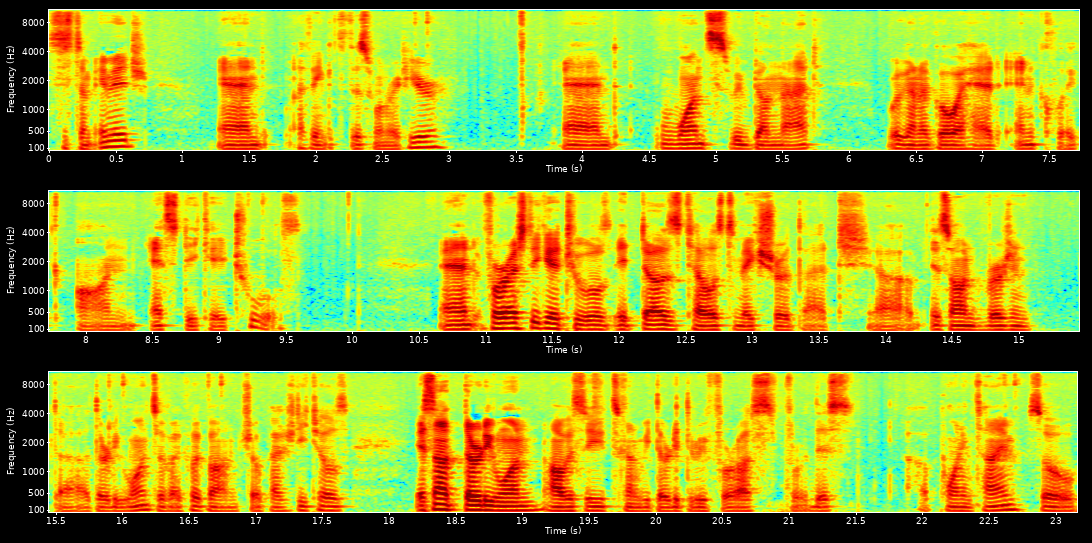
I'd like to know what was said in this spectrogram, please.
system image, and I think it's this one right here. And once we've done that, we're going to go ahead and click on SDK tools. And for SDK tools, it does tell us to make sure that uh, it's on version uh, 31. So if I click on show package details, it's not 31. Obviously, it's going to be 33 for us for this uh, point in time. So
